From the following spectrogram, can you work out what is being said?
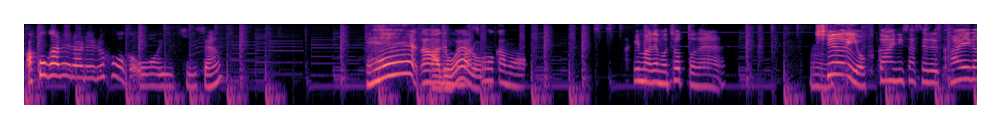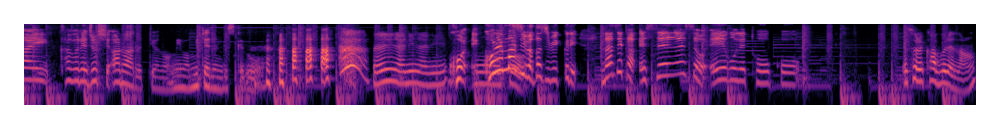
憧れられる方が多い気せん？えー、ああーでもどうやろう。まあそうかも。今でもちょっとね、うん。周囲を不快にさせる海外かぶれ女子あるあるっていうのを今見てるんですけど。何何何？これうんこれマジ私びっくり。なぜか SNS を英語で投稿。えそれかぶれなん？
